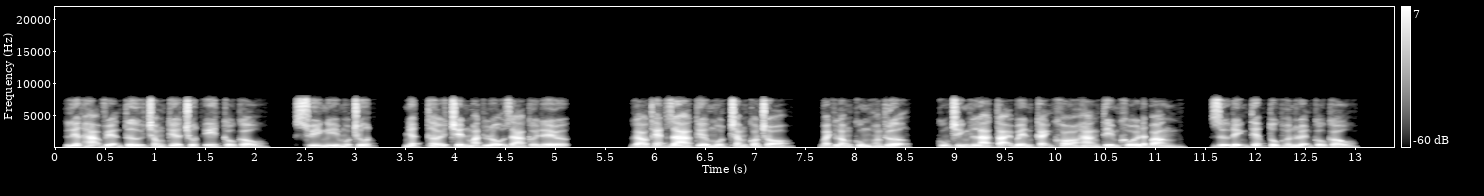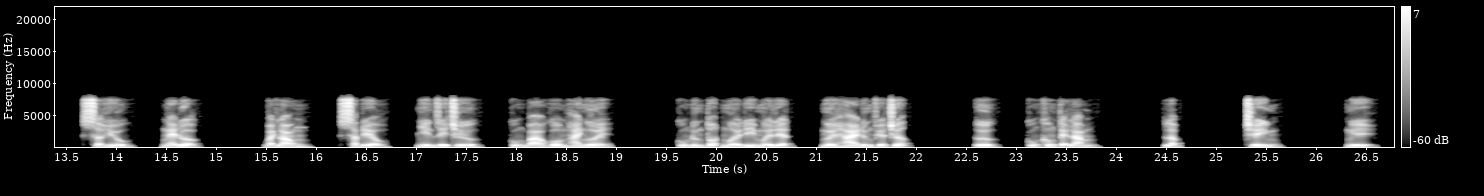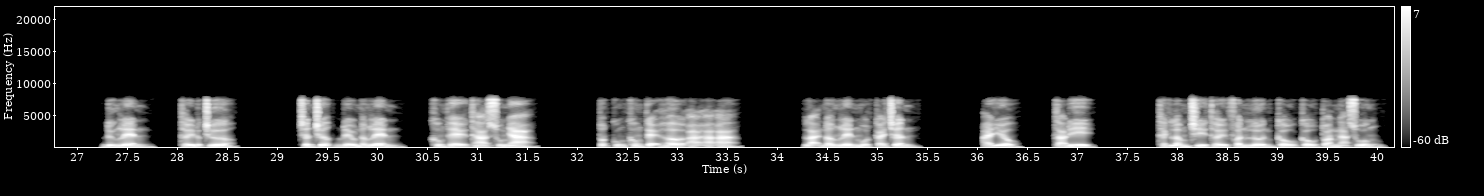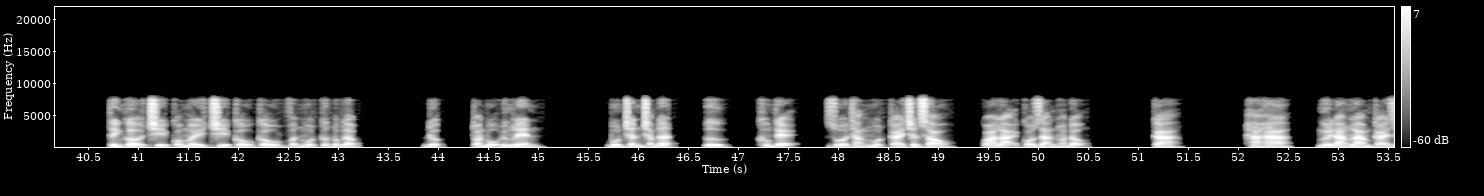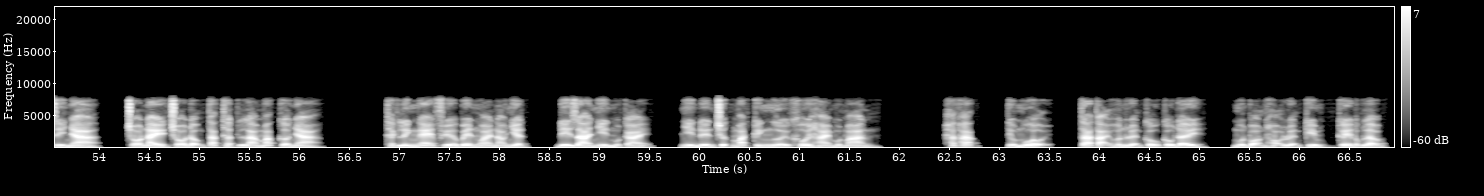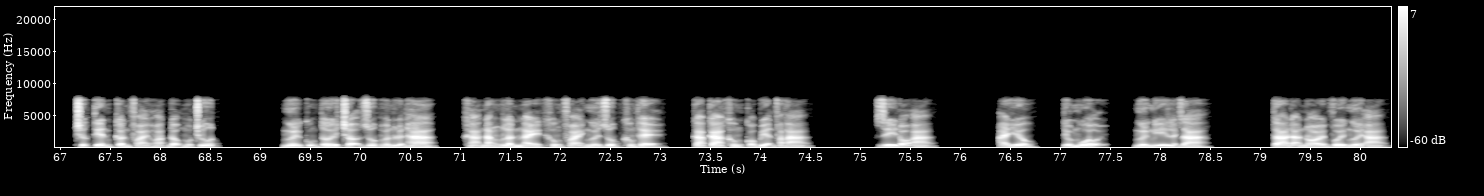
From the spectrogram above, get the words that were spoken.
Liết hạ viện tử trong kia chút ít cầu cầu, suy nghĩ một chút, nhất thời trên mặt lộ ra cười đều. Gào thét ra kia 100 con chó, Bạch Long cùng Hoàng thượng, cũng chính là tại bên cạnh kho hàng tìm khối đất bằng, dự định tiếp tục huấn luyện cầu cầu. Sở hữu, nghe được. Bạch Long, sắp điểu, nhìn gì chứ, cũng bao gồm hai người. Cũng đứng tốt 10 đi 10 liệt, ngươi hai đứng phía trước. Ừ, cũng không tệ lắm. Lập. Chính. Nghỉ. Đứng lên, thấy được chưa? Chân trước đều nâng lên, không thể thả xuống nha. Tốt cũng không tệ hờ à à à. Lại nâng lên một cái chân. Ai yêu, ta đi. Thạch Lâm chỉ thấy phần lớn cẩu cẩu toàn ngã xuống. Tình cờ chỉ có mấy chỉ cẩu cẩu vẫn một cước độc lập. Được, toàn bộ đứng lên. Bốn chân chạm đất, ừ, không tệ, duỗi thẳng một cái chân sau, qua lại có giãn hoạt động. Ca. Ha ha, ngươi đang làm cái gì nha, chó này chó động tác thật là mắc cỡ nha. Thạch Linh nghe phía bên ngoài náo nhiệt, đi ra nhìn một cái, nhìn đến trước mắt kinh người khôi hài một màn. Hắc hắc, tiểu muội, ta tại huấn luyện cầu cầu đây, muốn bọn họ luyện kim kê độc lập, trước tiên cần phải hoạt động một chút. Ngươi cũng tới trợ giúp huấn luyện ha, khả năng lần này không phải ngươi giúp không thể, ca ca không có biện pháp á. Gì đó á? Ai yêu, tiểu muội, ngươi nghĩ lệch ra. Ta đã nói với ngươi á.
